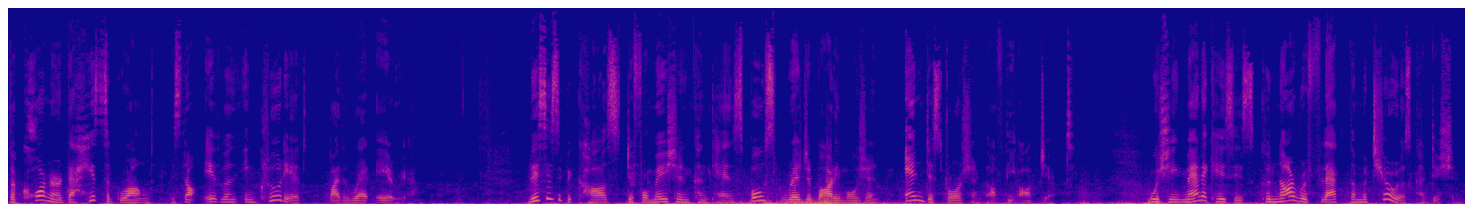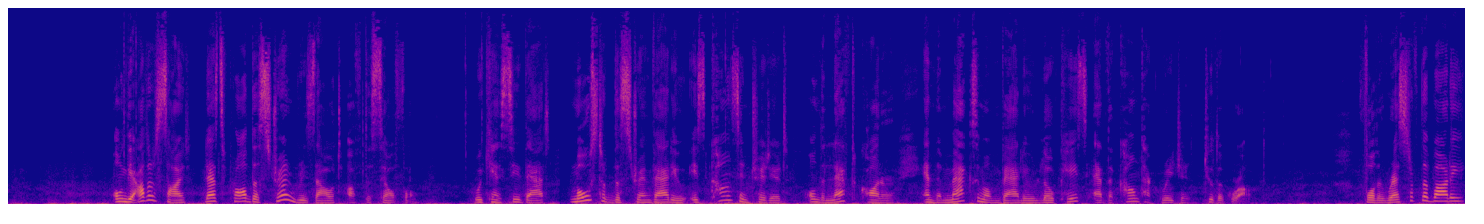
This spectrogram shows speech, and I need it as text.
The corner that hits the ground is not even included by the red area. This is because deformation contains both rigid body motion and distortion of the object, which in many cases could not reflect the material's condition. On the other side, let's plot the strain result of the cell phone. We can see that most of the strain value is concentrated on the left corner and the maximum value locates at the contact region to the ground. For the rest of the body,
